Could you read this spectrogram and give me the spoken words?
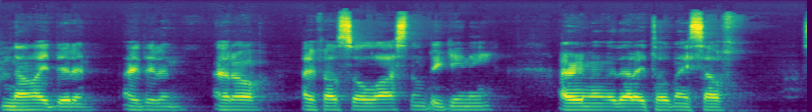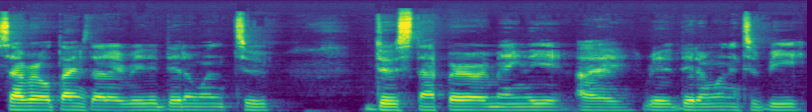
No, I didn't. I didn't at all. I felt so lost in the beginning. I remember that I told myself several times that I really didn't want to do snapper mainly. I really didn't want it to be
